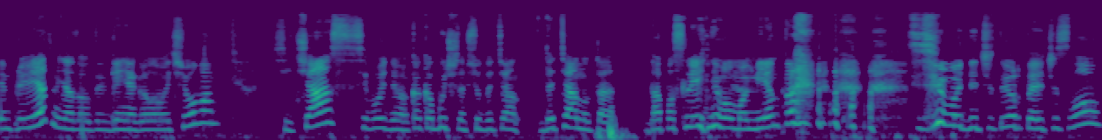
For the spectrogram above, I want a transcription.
Всем привет, меня зовут Евгения Головачева. Сейчас, сегодня, как обычно, все дотя... дотянуто до последнего момента. Сегодня четвертое число.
